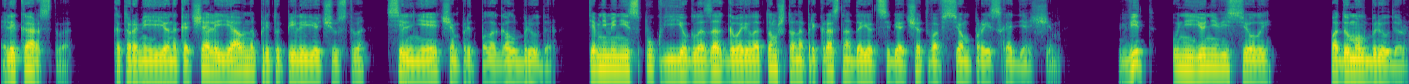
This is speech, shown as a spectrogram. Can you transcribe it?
Лекарства, которыми ее накачали, явно притупили ее чувства сильнее, чем предполагал Брюдер. Тем не менее, испуг в ее глазах говорил о том, что она прекрасно отдает себе отчет во всем происходящем. Вид у нее не веселый, подумал Брюдер.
